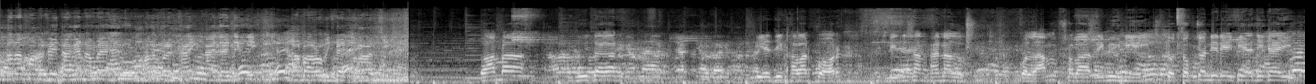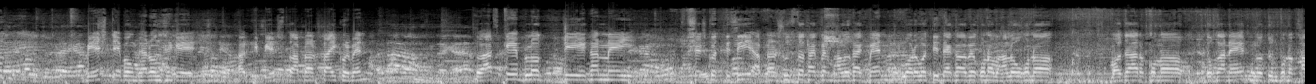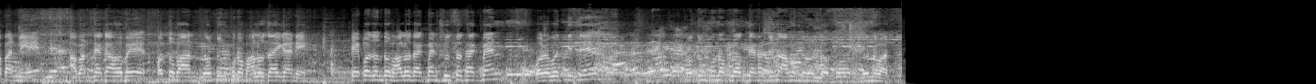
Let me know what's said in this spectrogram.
আপনারা পাশেই থাকেন আমরা একটু ভালো করে খাই খাই যাই দেখি তারপর আরও বিস্তারিত জানাচ্ছি। তো আমরা দুই জায়গার পেঁয়াজি খাওয়ার পর ডিসিশন ফাইনাল করলাম। সবার রিভিউ নিয়েই। তো চকচন্ডির এই পেঁয়াজিটাই বেস্ট এবং ভ্যারন থেকে আর কি বেস্ট তো আপনারা ট্রাই করবেন। তো আজকে ব্লগটি এখানেই শেষ করতেছি। আপনারা সুস্থ থাকবেন, ভালো থাকবেন। পরবর্তী দেখা হবে কোনো ভালো, কোনো মজার কোনো দোকানে নতুন কোনো খাবার নিয়ে। আবার দেখা হবে অথবা নতুন কোনো ভালো জায়গা নিয়ে। সেই পর্যন্ত ভালো থাকবেন, সুস্থ থাকবেন। পরবর্তীতে নতুন কোনো ব্লগ দেখার জন্য আমন্ত্রণ রইল। ধন্যবাদ।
